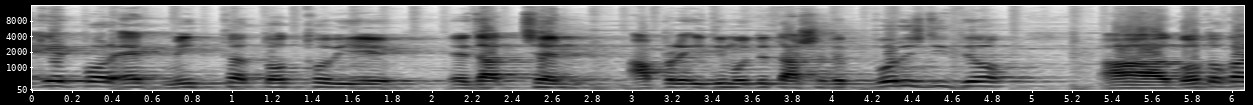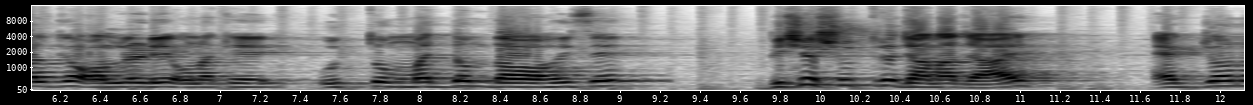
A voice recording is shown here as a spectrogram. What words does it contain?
একের পর এক মিথ্যা তথ্য দিয়ে যাচ্ছেন, আপনারা ইতিমধ্যে তার সাথে পরিচিত। গতকালকে অলরেডি ওনাকে উত্তম মাধ্যম দেওয়া হয়েছে। বিশেষ সূত্রে জানা যায়, একজন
